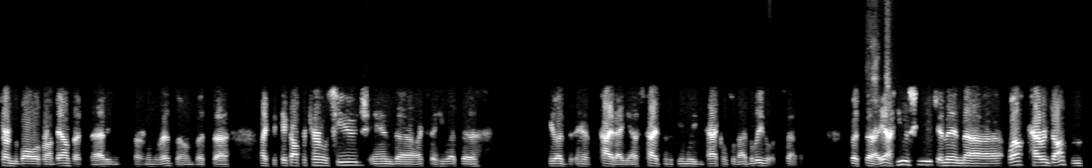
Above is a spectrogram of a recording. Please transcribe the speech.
turned the ball over on downs after that, even starting in the red zone. But uh, like the kickoff return was huge, and like I say, he led the he led the, tied, I guess, tied for the team lead in tackles with I believe it was seven. But right. yeah, he was huge, and then uh well, Kyron Johnson's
